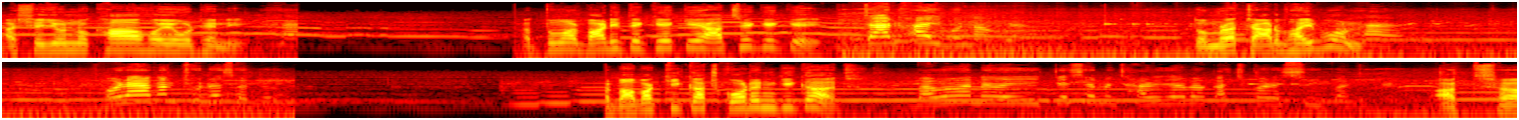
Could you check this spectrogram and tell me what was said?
আর সেই জন্য খাওয়া হয়ে ওঠেনি? হ্যাঁ। আর তোমার বাড়িতে কে কে আছে কে কে? চার ভাই বোন আমরা। তোমরা চার ভাই বোন হ্যাঁ। ওরা এখন ছোট ছোট। আর বাবা কি কাজ করেন কি কাজ? বাবা মানে ওই স্টেশনে ঝাড়ু দেওয়ার কাজ করে সুইপার। আচ্ছা।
